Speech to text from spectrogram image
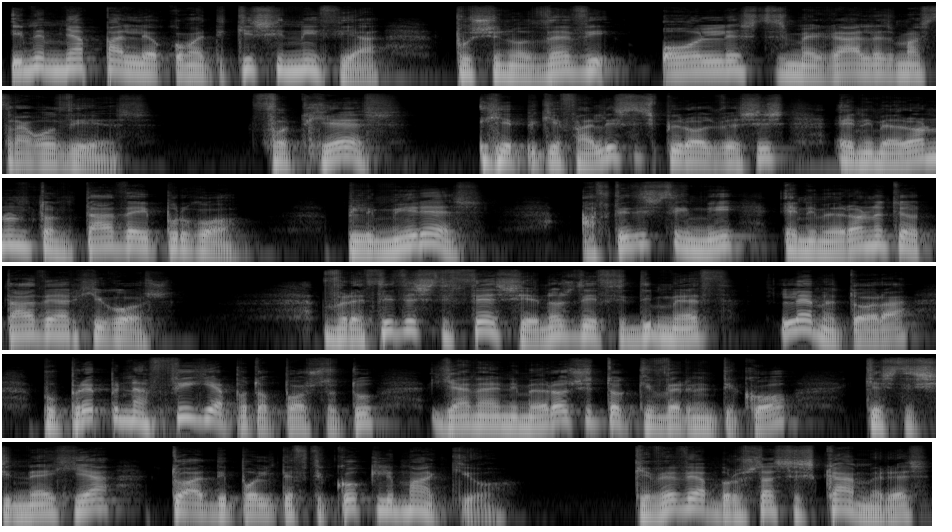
Είναι μια παλαιοκομματική συνήθεια που συνοδεύει όλες τις μεγάλες μας τραγωδίες. Φωτιές. Οι επικεφαλείς της πυρόσβεσης ενημερώνουν τον τάδε υπουργό. Πλημμύρες. Αυτή τη στιγμή ενημερώνεται ο τάδε αρχηγός. Βρεθείτε στη θέση ενός διευθυντή ΜΕΘ, λέμε τώρα, που πρέπει να φύγει από το πόστο του για να ενημερώσει το κυβερνητικό και στη συνέχεια το αντιπολιτευτικό κλιμάκιο. Και βέβαια μπροστά στις κάμερες,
